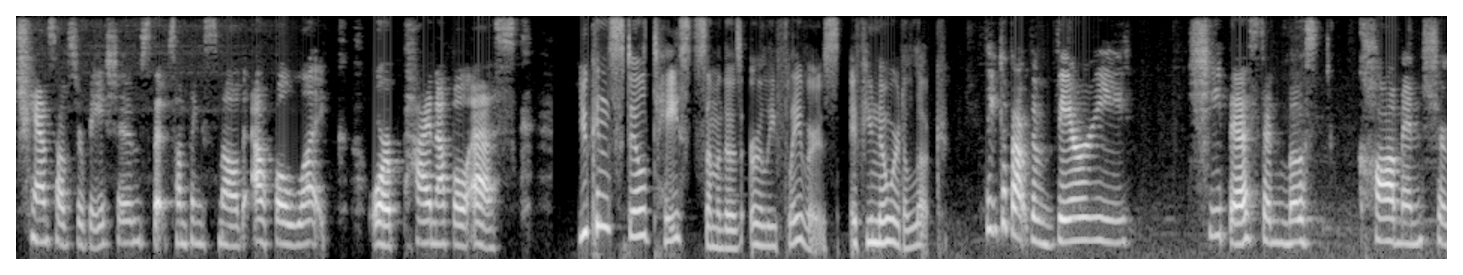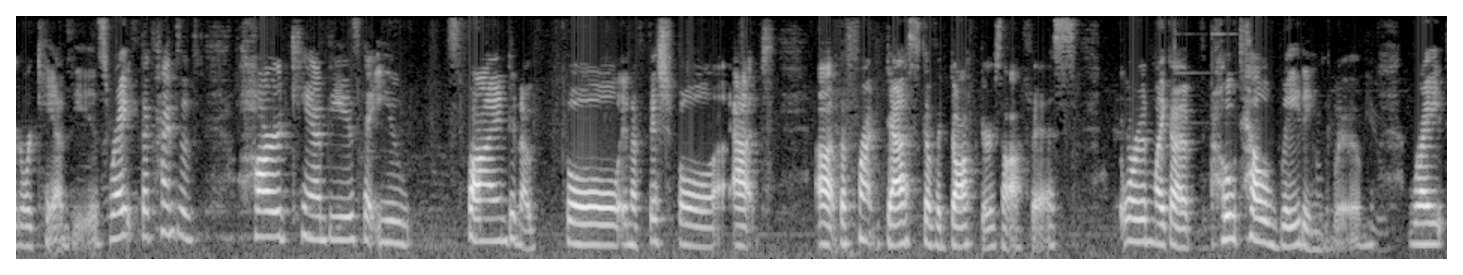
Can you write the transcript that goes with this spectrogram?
chance observations that something smelled apple like or pineapple esque. You can still taste some of those early flavors if you know where to look. Think about the very cheapest and most common sugar candies, right? The kinds of hard candies that you find in a bowl, in a fishbowl at uh, the front desk of a doctor's office or in like a hotel waiting room, right?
